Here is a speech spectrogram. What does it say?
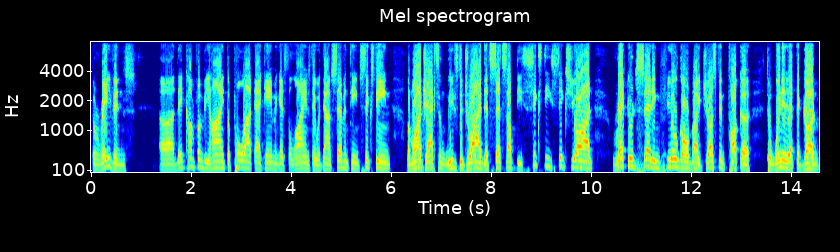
The Ravens, uh, they come from behind to pull out that game against the Lions. They were down 17 16. Lamar Jackson leads the drive that sets up the 66 yard record setting field goal by Justin Tucker to win it at the gun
